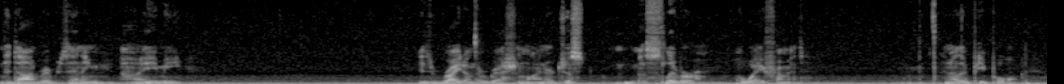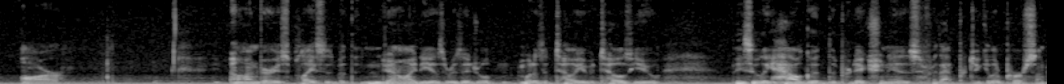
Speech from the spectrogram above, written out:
the dot representing uh, Amy is right on the regression line or just a sliver away from it. And other people are on various places, but the general idea is the residual, what does it tell you? It tells you basically how good the prediction is for that particular person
